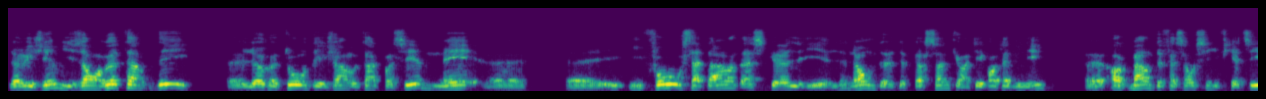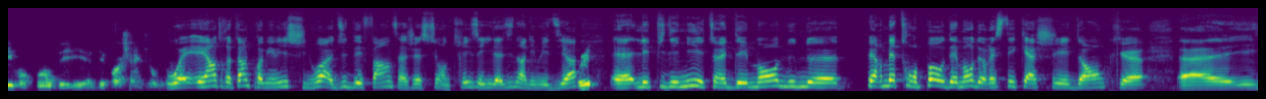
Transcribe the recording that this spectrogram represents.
le régime. Ils ont retardé euh, le retour des gens autant que possible, mais euh, euh, il faut s'attendre à ce que le nombre de, personnes qui ont été contaminées augmente de façon significative au cours des, prochains jours. Oui, et entre-temps, le premier ministre chinois a dû défendre sa gestion de crise et il a dit dans les médias, l'épidémie est un démon, nous ne permettront pas aux démons de rester cachés. Donc, euh, euh,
